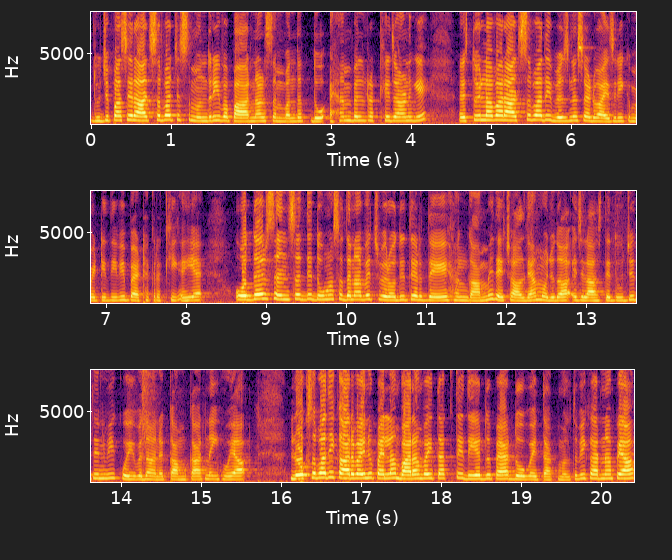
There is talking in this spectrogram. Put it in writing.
ਦੂਜੇ ਪਾਸੇ ਰਾਜ ਸਭਾ 'ਚ ਸਮੁੰਦਰੀ ਵਪਾਰ ਨਾਲ ਸੰਬੰਧਿਤ ਦੋ ਅਹਿਮ ਬਿੱਲ ਰੱਖੇ ਜਾਣਗੇ। ਇਸ ਤੋਂ ਇਲਾਵਾ ਰਾਜ ਸਭਾ ਦੀ ਬਿਜ਼ਨਸ ਐਡਵਾਈਜ਼ਰੀ ਕਮੇਟੀ ਦੀ ਵੀ ਬੈਠਕ ਰੱਖੀ ਗਈ ਹੈ। ਉਧਰ ਸੰਸਦ ਦੇ ਦੋਹਾਂ ਸਦਨਾਂ ਵਿੱਚ ਵਿਰੋਧੀ ਧਿਰ ਦੇ ਹੰਗਾਮੇ ਦੇ ਚੱਲਦਿਆਂ ਮੌਜੂਦਾ ਇਜਲਾਸ ਦੇ ਦੂਜੇ ਦਿਨ ਵੀ ਕੋਈ ਵਿਧਾਨਕ ਕੰਮਕਾਰ ਨਹੀਂ ਹੋਇਆ। ਲੋਕ ਸਭਾ ਦੀ ਕਾਰਵਾਈ ਨੂੰ ਪਹਿਲਾਂ 12 ਵਜੇ ਤੱਕ ਤੇ ਦੇਰ ਦੁਪਹਿਰ 2 ਵਜੇ ਤੱਕ ਮੁਲਤਵੀ ਕਰਨਾ ਪਿਆ।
